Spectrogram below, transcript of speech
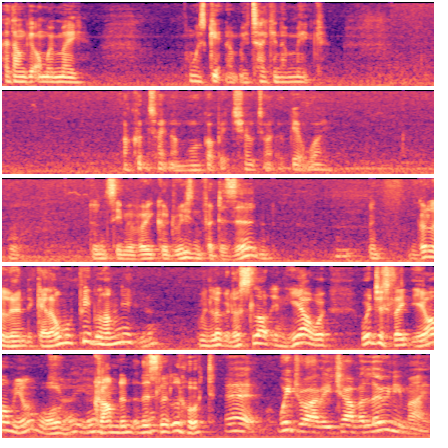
they don't get on with me. Always getting at me, taking a mick. I couldn't take no more. I got a bit choked. I had to get away. Oh, Doesn't seem a very good reason for deserting. You've got to learn to get on with people, haven't you? Yeah. I mean, look at us lot in here. We're, we're just like the army, aren't we? All crammed into this little hut. Yeah, we drive each other loony, mate.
